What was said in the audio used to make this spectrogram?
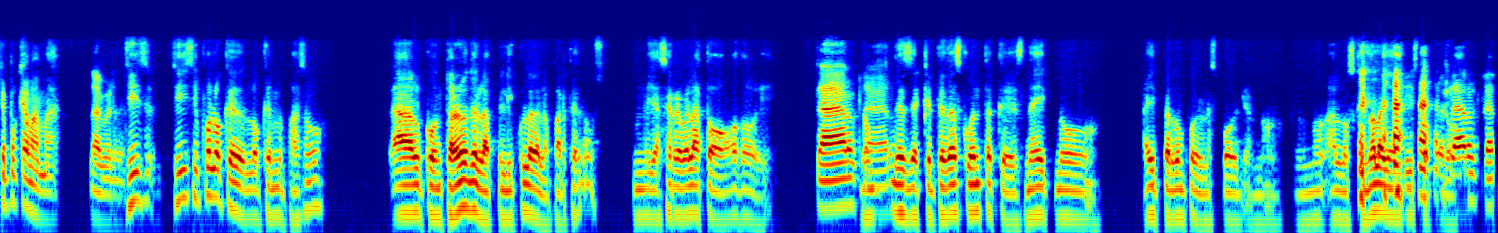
qué poca mamá, la verdad. Sí, sí, sí fue lo que, lo que me pasó. Al contrario de la película de la parte 2, donde ya se revela todo y Claro, ¿no? claro. desde que te das cuenta que Snape no, ay, perdón por el spoiler, no, no a los que no la hayan visto, pero claro, claro.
